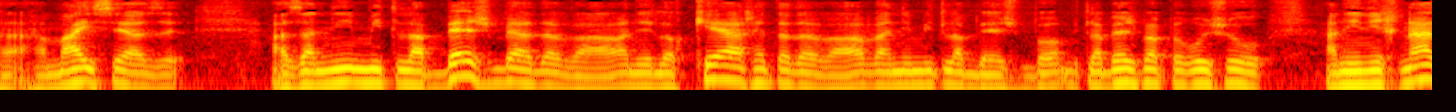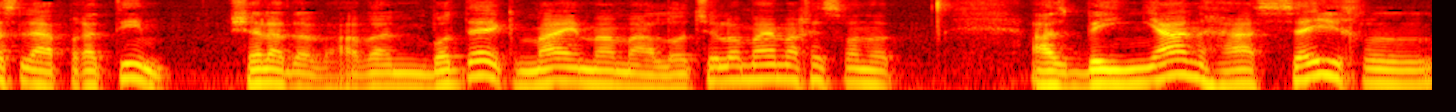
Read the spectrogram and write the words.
המייסה הזה. אז אני מתלבש בדבר, אני לוקח את הדבר ואני מתלבש בו. מתלבש בפירוש הוא, אני נכנס לפרטים של הדבר ואני בודק מהם המעלות שלו, מהם החסרונות. אז בעניין השכל,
